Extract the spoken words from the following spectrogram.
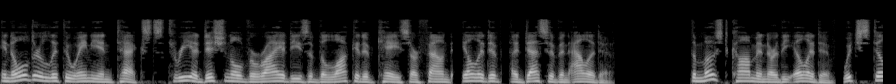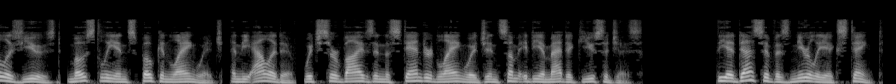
In older Lithuanian texts, 3 additional varieties of the locative case are found: illative, adessive, and allative. The most common are the illative, which still is used, mostly in spoken language, and the allative, which survives in the standard language in some idiomatic usages. The adessive is nearly extinct.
